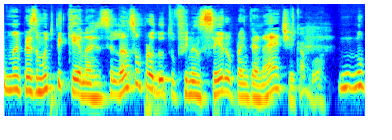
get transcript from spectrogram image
Numa empresa muito pequena, você lança um produto financeiro para a internet, Acabou. no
